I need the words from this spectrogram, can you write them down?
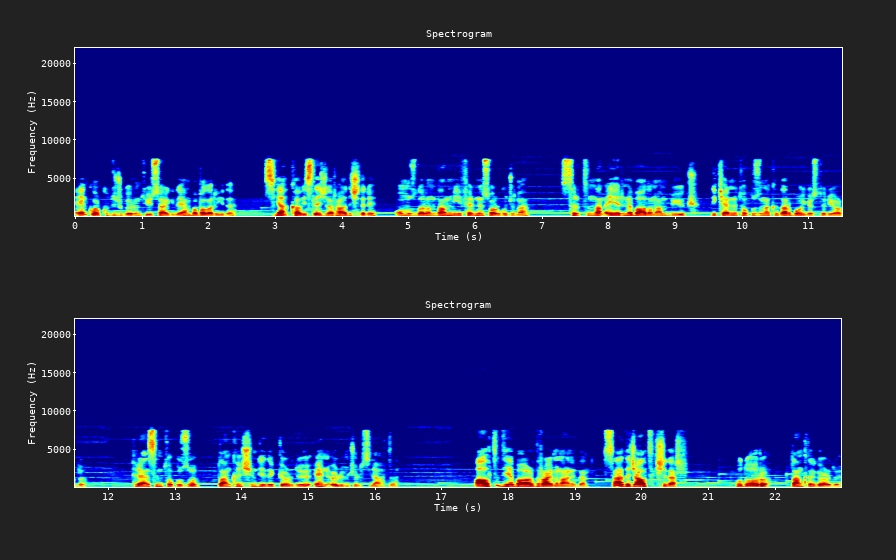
en korkutucu görüntüyü sergileyen babalarıydı. Siyah kavisli ejderha dişleri omuzlarından miğferinin sorgucuna, sırtından eğerine bağlanan büyük, dikenli topuzuna kadar boy gösteriyordu. Prensin topuzu, Dunk'ın şimdiye dek gördüğü en ölümcül silahtı. Altı diye bağırdı Rayman aniden. Sadece altı kişiler. Bu doğru. Dunk da gördü.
